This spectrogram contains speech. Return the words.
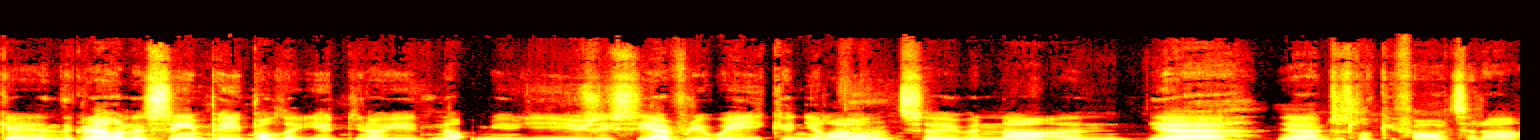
getting in the ground and seeing people that you you know you'd not you you usually see every week and you're let Yeah. on to and that, and yeah, yeah, I'm just looking forward to that.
